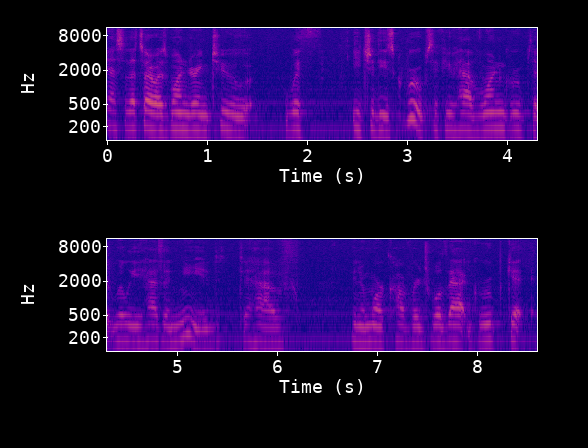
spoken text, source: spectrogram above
yeah, so that's what I was wondering too, with each of these groups, if you have one group that really has a need to have, you know, more coverage, will that group get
